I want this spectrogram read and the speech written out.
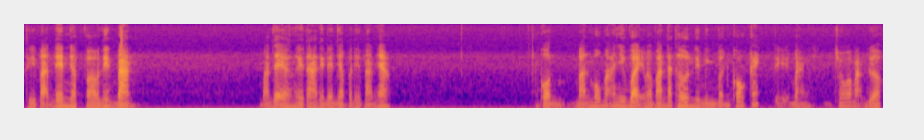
Thì bạn nên nhập vào nên bán. Bán rẻ hơn người ta thì nên nhập vào nên bán nha. Còn bán mẫu mã như vậy mà bán đắt hơn thì mình vẫn có cách để bán cho các bạn được.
